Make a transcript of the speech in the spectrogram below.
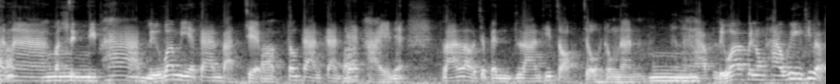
ฒนาประสิทธิภาพ หรือว่ามีอาการบาดเจ็บครับต้องการการแก้ไขเนี่ยร้านเราจะเป็นร้านที่ตอบโจทย์ตรงนั้นอืมนะครับหรือว่าเป็นรองเท้าวิ่งที่แบบ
